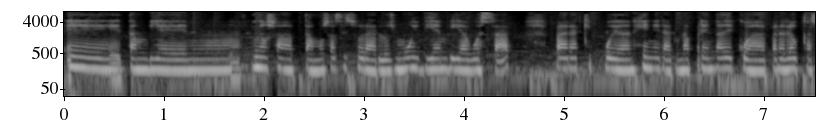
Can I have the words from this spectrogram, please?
Eh, también nos adaptamos a asesorarlos muy bien vía WhatsApp para que puedan generar una prenda adecuada para la ocasión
